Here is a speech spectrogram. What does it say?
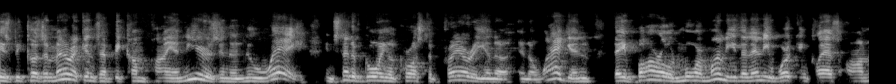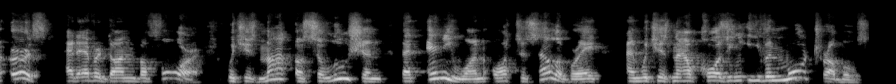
is because Americans have become pioneers in a new way. Instead of going across the prairie in a, in a wagon, they've borrowed more money than any working class on earth had ever done before, which is not a solution that anyone ought to celebrate and which is now causing even more troubles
